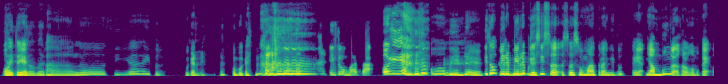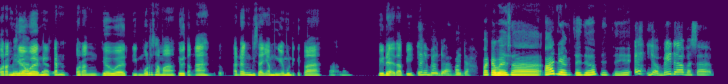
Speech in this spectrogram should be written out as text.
Oh, itu ya? Jawa Barat. Halo, Sia itu nggak? Bukan ya? Oh, bukan. Itu Batak. Oh iya. Oh, beda ya. Itu mirip-mirip gak sih se, Sumatera Beda. gitu? Kayak nyambung gak kalau ngomong kayak orang Beda, Jawa beda, nih kan orang Jawa Timur sama Jawa Tengah gitu. Kadang bisa nyambung-nyambung dikit lah. Heeh. Beda tapi. Ini beda, beda. Pakai bahasa Padang, saya jawabnya, Cek. Eh, ya beda bahasa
